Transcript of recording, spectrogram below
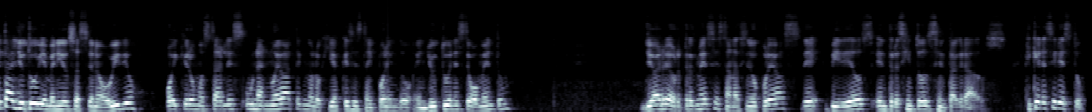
¿Qué tal YouTube? Bienvenidos a este nuevo vídeo. Hoy quiero mostrarles una nueva tecnología que se está imponiendo en YouTube en este momento. Lleva alrededor de tres meses, están haciendo pruebas de videos en 360 grados. ¿Qué quiere decir esto?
